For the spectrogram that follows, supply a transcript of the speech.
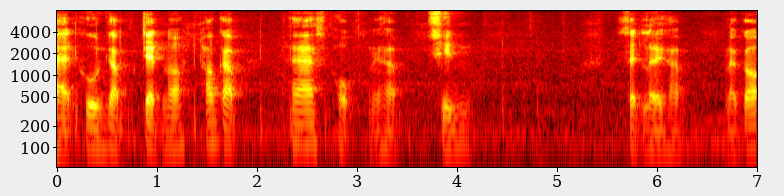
8 คูณกับ 7 เนาะเท่ากับ 56 นะครับ ชิ้น เสร็จเลยครับ แล้วก็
